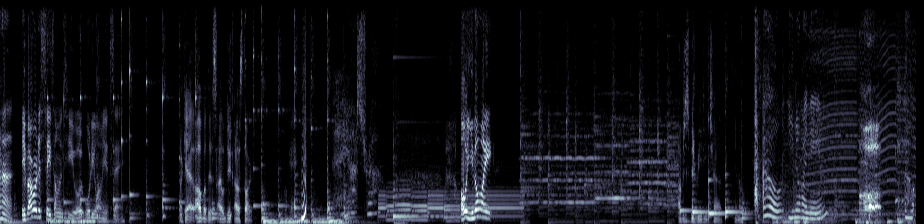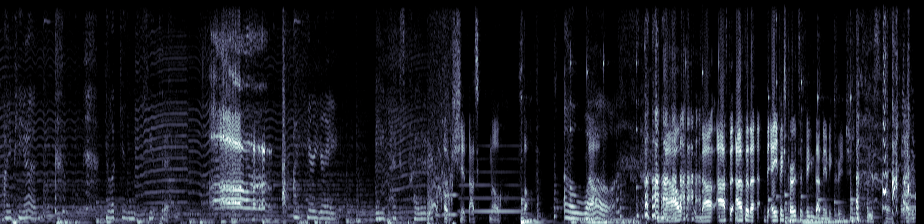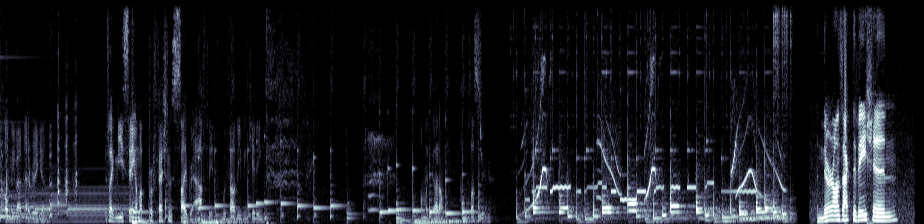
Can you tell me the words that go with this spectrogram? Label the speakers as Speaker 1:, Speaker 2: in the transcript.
Speaker 1: if I were to say something to you, what, what do you want me to say?
Speaker 2: Okay, how about this? I'll do. I'll start.
Speaker 1: Okay.
Speaker 3: Hey, Aster.
Speaker 1: Oh, you know my.
Speaker 2: I've just been reading chat. You know.
Speaker 3: Oh, you know my name?
Speaker 2: Oh.
Speaker 3: Oh, IPN. you looking cute today.
Speaker 2: Ah.
Speaker 3: I hear you're a apex predator.
Speaker 2: Oh shit! That's no. Stop.
Speaker 3: Oh, whoa.
Speaker 2: now, now after after the the apex predator thing, that made me cringe. Please don't ever call me that ever again. It's like me saying I'm a professional cyber athlete without even kidding. Oh my god, I'm I'm flustered.
Speaker 1: Neurons activation.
